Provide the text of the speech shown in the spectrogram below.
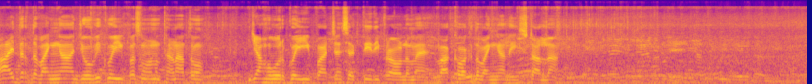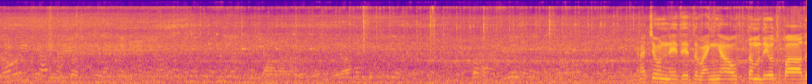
ਆ ਇੱਧਰ ਦਵਾਈਆਂ, ਜੋ ਵੀ ਕੋਈ ਪਸ਼ੂਆਂ ਨੂੰ ਥਣਾ ਤੋਂ ਜਾਂ ਹੋਰ ਕੋਈ ਪਾਚਨ ਸ਼ਕਤੀ ਦੀ ਪ੍ਰੋਬਲਮ ਹੈ, ਵੱਖ-ਵੱਖ ਦਵਾਈਆਂ ਲਈ ਸਟਾਲਾਂ। ਆ ਝੋਨੇ ਤੇ ਦਵਾਈਆਂ, ਉੱਤਮ ਦੇ ਉਤਪਾਦ।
